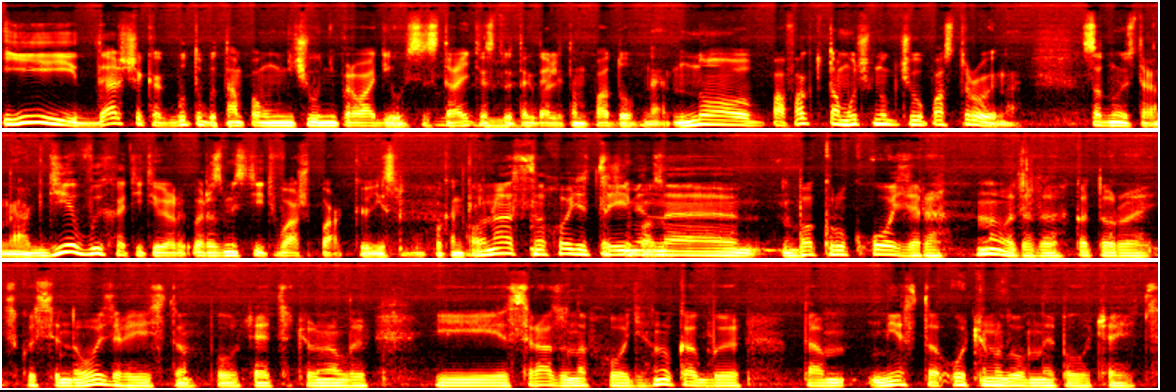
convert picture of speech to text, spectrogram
И дальше как будто бы там, по-моему, ничего не проводилось, и строительство mm-hmm. и так далее и тому подобное. Но по факту там очень много чего построено, с одной стороны. А где вы хотите разместить ваш парк, если по конкретно? У нас находится Точнее, именно базу. вокруг озера, ну вот это, которое искусственное озеро есть там, получается, Чернолы, и сразу на входе. Ну, как бы там место очень удобное получается.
